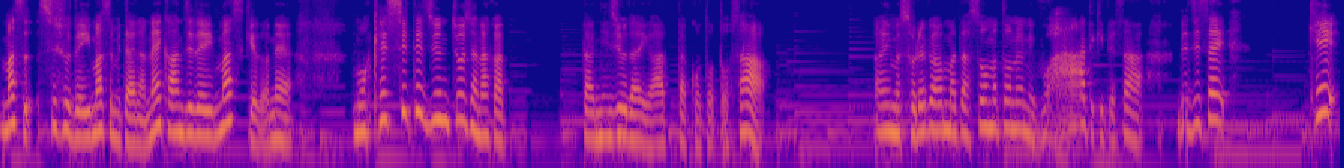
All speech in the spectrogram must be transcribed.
ます、主婦でいますみたいなね、感じでいますけどね、もう決して順調じゃなかった20代があったこととさ、あ今それがまた走馬灯のようにわーってきてさ、で、実際、け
